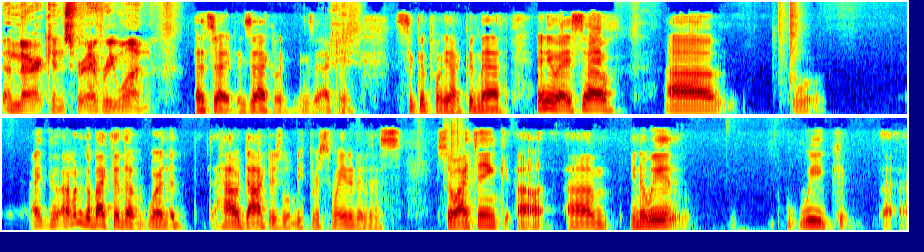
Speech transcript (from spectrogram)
Americans for every one. That's right, exactly, exactly. It's a good point. Yeah, good math. Anyway, so uh, I I want to go back to the where the how doctors will be persuaded of this. So I think, uh, um, you know, we we uh,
